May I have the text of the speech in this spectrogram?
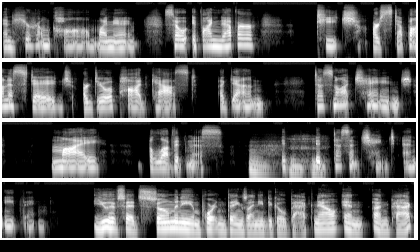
and hear him call my name. So if I never teach or step on a stage or do a podcast again, does not change my belovedness. Mm. It Mhm. it doesn't change anything. You have said so many important things I need to go back now and unpack,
